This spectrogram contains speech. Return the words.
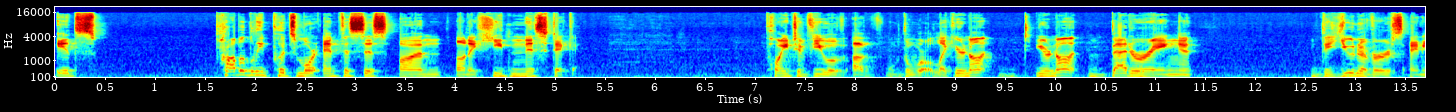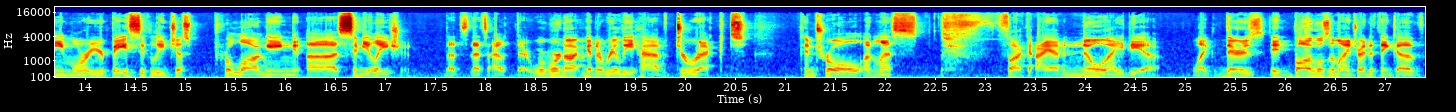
it's probably puts more emphasis on on a hedonistic point of view of, of the world. Like you're not you're not bettering the universe anymore. You're basically just prolonging a simulation that's that's out there. Where we're not gonna really have direct control unless fuck I have no idea. Like there's it boggles the mind trying to think of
